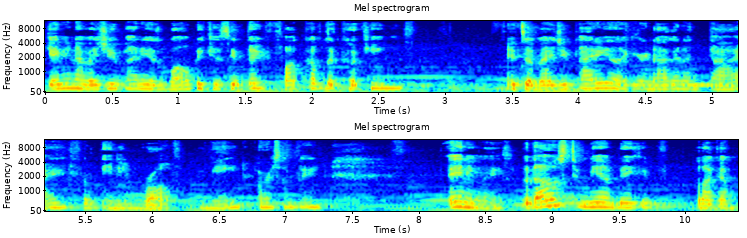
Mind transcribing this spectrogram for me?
getting a veggie patty as well because if they fuck up the cooking it's a veggie patty like you're not gonna die from eating raw meat or something anyways but that was to me a big like a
